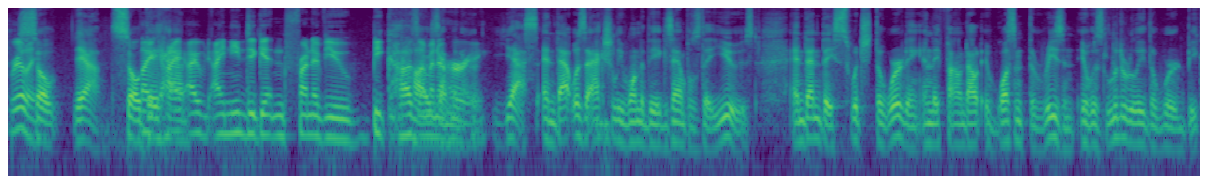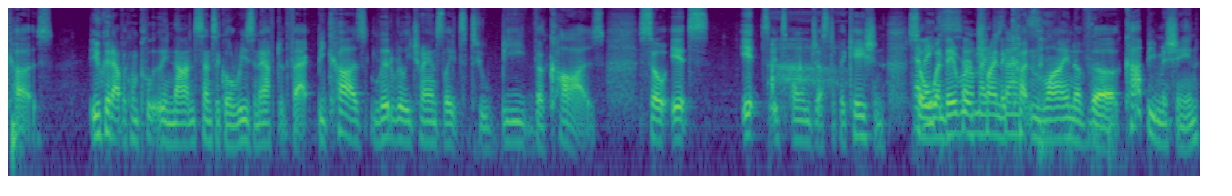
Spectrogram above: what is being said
Really? So yeah, so they had I, I, I need to get in front of you because, I'm in a because hurry. Yes, and that was actually one of the examples they used. And then they switched the wording and they found out it wasn't the reason. It was literally the word because. You could have a completely nonsensical reason after the fact. Because literally translates to be the cause. So it's it's its own justification. So when they were trying to cut in line of the copy machine,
